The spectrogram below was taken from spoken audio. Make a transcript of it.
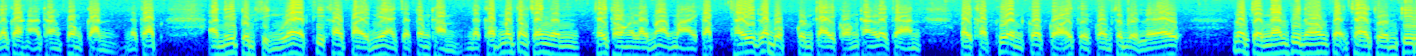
แล้วก็หาทางป้องกันนะครับ อันนี้เป็นสิ่งแรกที่เข้าไปเนี่ยจะต้องทำนะครับ ไม่ต้องใช้เงินใช้ทองอะไรมากมายครับ ใช้ระบบกลไกของทางราชการ ไปขับเคลื่อนก็ก่อให้เกิดความสำเร็จแล้ว นอกจากนั้นพี่น้องประชาชนที่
